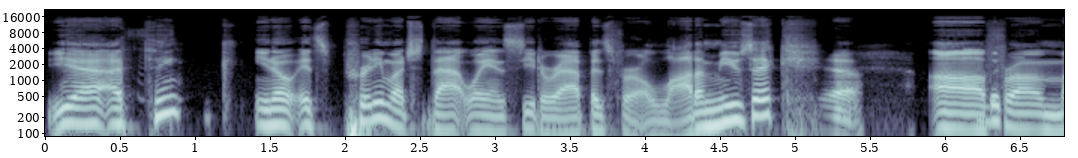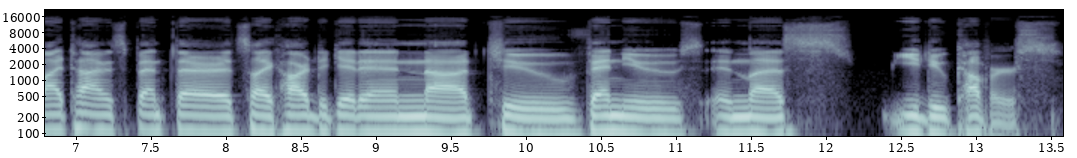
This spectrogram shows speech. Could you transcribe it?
Yeah, I think you know it's pretty much that way in Cedar Rapids for a lot of music. Yeah. Uh, from my time spent there, it's like hard to get in uh, to venues unless you do covers.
